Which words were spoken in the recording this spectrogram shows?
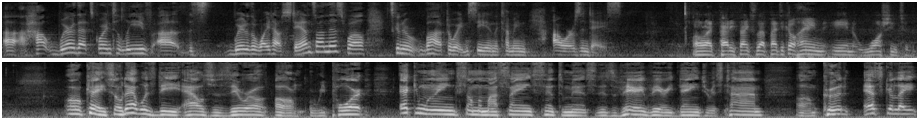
Uh, how, where that's going to leave uh, this, where the White House stands on this, well, it's going to we'll have to wait and see in the coming hours and days. All right, Patty, thanks for that. Patty Culhane in Washington. Okay, so that was the Al Jazeera um, report echoing some of my same sentiments. This very, very dangerous time um, could escalate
